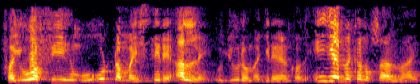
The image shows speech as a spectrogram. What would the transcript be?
Fa yuwafiihim wuu u dhammaystiri alle ujuurahum ajriinkooda in yarna ka nuqsaami maayo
